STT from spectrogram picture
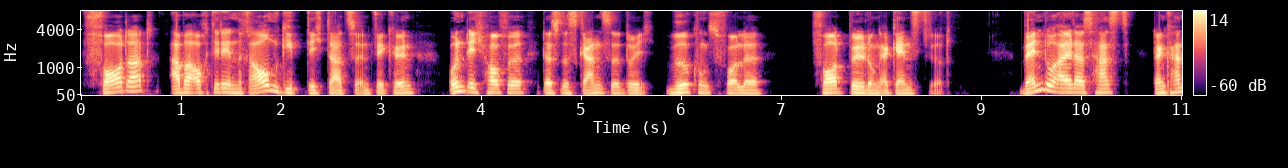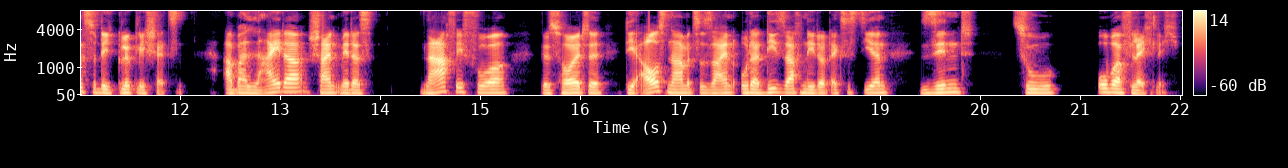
fordert, aber auch dir den Raum gibt, dich da zu entwickeln. Und ich hoffe, dass das Ganze durch wirkungsvolle Fortbildung ergänzt wird. Wenn du all das hast, dann kannst du dich glücklich schätzen. Aber leider scheint mir das nach wie vor bis heute die Ausnahme zu sein oder die Sachen, die dort existieren, sind zu oberflächlich.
